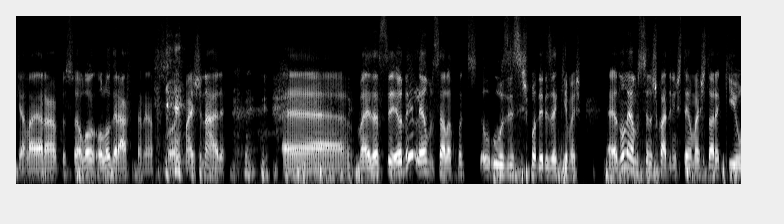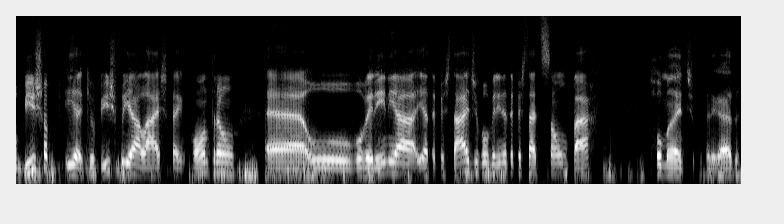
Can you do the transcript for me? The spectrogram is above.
que ela era uma pessoa holográfica, né? Uma pessoa imaginária. É, mas assim, eu nem lembro se ela usa esses poderes aqui, mas é, eu não lembro se nos quadrinhos tem uma história que o Bishop e que o Bispo e a Lasca encontram é, o Wolverine e a, e a Tempestade, e Wolverine e a Tempestade são um par romântico, tá ligado?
